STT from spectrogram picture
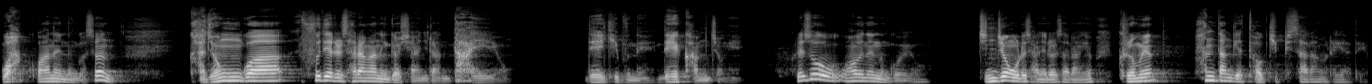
왁 화내는 것은 가정과 후대를 사랑하는 것이 아니라 나예요. 내 기분에, 내 감정에. 그래서 화내는 거예요. 진정으로 자녀를 사랑해요. 그러면 한 단계 더 깊이 사랑을 해야 돼요.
